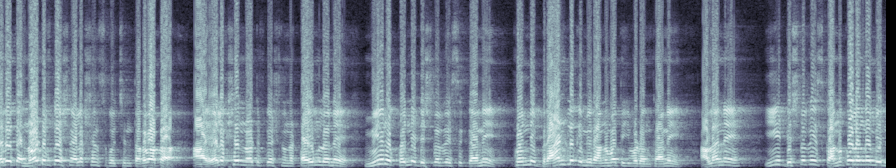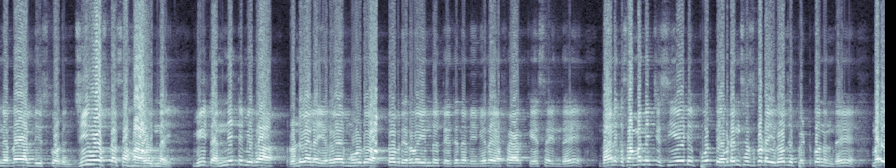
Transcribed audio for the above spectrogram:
ఏదైతే నోటిఫికేషన్ ఎలక్షన్స్కి వచ్చిన తర్వాత ఆ ఎలక్షన్ నోటిఫికేషన్ ఉన్న టైంలోనే మీరు కొన్ని డిస్టిలరీస్కి కానీ కొన్ని బ్రాండ్లకి మీరు అనుమతి ఇవ్వడం కానీ. అలానే ఈ డిస్టరీస్కి అనుకూలంగా మీరు నిర్ణయాలు తీసుకోవడం జీవోస్తో సహా ఉన్నాయి. వీటన్నింటి మీద రెండు వేల ఇరవై మూడు అక్టోబర్ ఇరవై ఎనిమిదో తేదీన మీ మీద ఎఫ్ఐఆర్ కేసు అయిందే. దానికి సంబంధించి సిఐడి పూర్తి ఎవిడెన్సెస్ కూడా ఈ రోజు ఉంది. మరి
